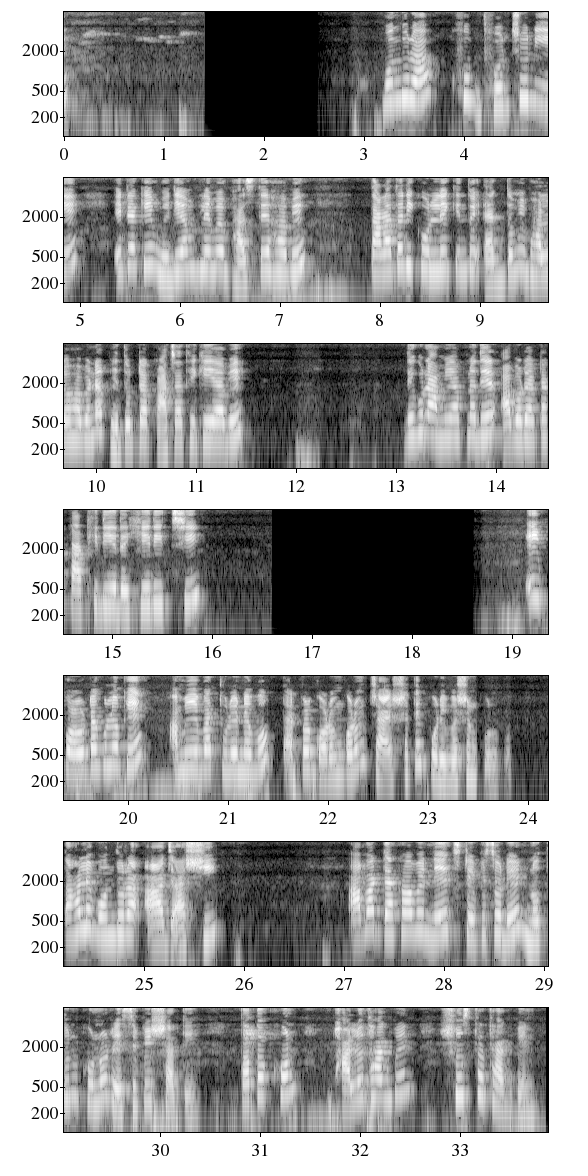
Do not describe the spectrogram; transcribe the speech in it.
বন্ধুরা, খুব ধৈর্য নিয়ে এটাকে মিডিয়াম ফ্লেমে ভাজতে হবে। তাড়াতাড়ি করলে কিন্তু একদমই ভালো হবে না, ভেতরটা কাঁচা থেকে যাবে। দেখুন, আমি আপনাদের আবারও একটা কাঠি দিয়ে দেখিয়ে দিচ্ছি। এই পরোটাগুলোকে আমি এবার তুলে নেব, তারপর গরম গরম চায়ের সাথে পরিবেশন করব। তাহলে বন্ধুরা, আজ আসি। আবার দেখা হবে নেক্সট এপিসোডে নতুন কোনো রেসিপির সাথে। ততক্ষণ ভালো থাকবেন, সুস্থ থাকবেন।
